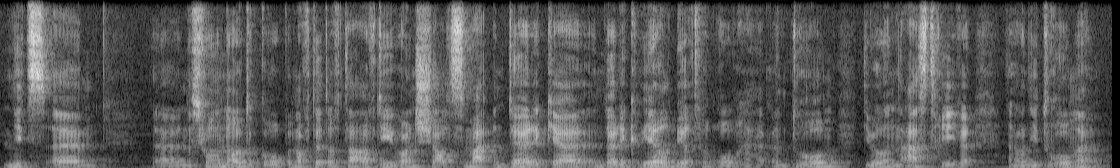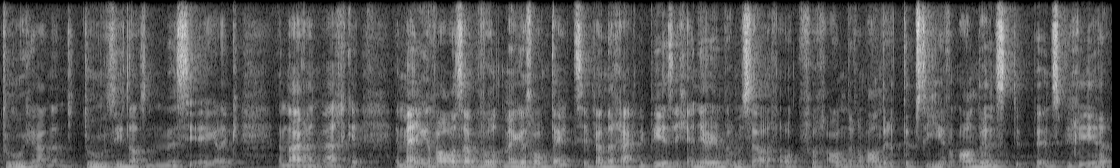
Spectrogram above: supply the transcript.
Niet uh, een schone auto kopen of dit of dat of die one-shots, maar een, duidelijke, een duidelijk wereldbeeld veroveren hebben. Een droom die willen nastreven. En van die droom naar een doel gaan. En die doel zien als een missie eigenlijk. En naar gaan werken. In mijn geval is dat bijvoorbeeld mijn gezondheid. Ik ben er graag mee bezig. En niet alleen voor mezelf, maar ook voor anderen. Om andere tips te geven, om anderen te inspireren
